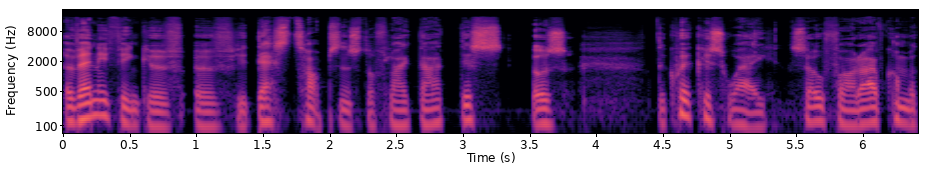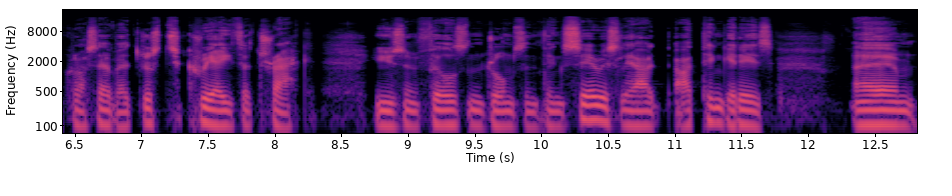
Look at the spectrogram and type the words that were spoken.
of anything of, of your desktops and stuff like that. This was the quickest way so far I've come across ever just to create a track using fills and drums and things. Seriously, I I think it is. Um,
